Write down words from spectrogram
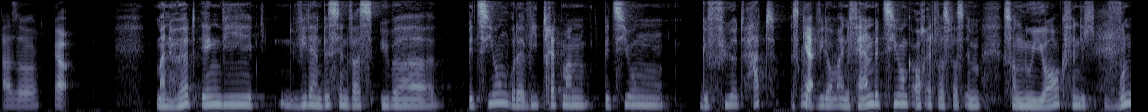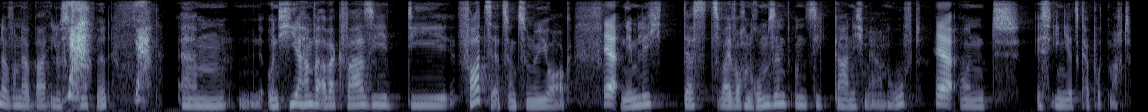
Also, ja. Man hört irgendwie wieder ein bisschen was über Beziehungen oder wie Trettmann Beziehungen geführt hat. Es geht Ja. wieder um eine Fernbeziehung, auch etwas, was im Song New York, finde ich, wunder, wunderbar illustriert wird. Ja. Ähm, und hier haben wir aber quasi die Fortsetzung zu New York, Ja, nämlich, dass zwei Wochen rum sind und sie gar nicht mehr anruft ja. und es ihn jetzt kaputt macht.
